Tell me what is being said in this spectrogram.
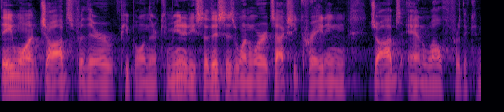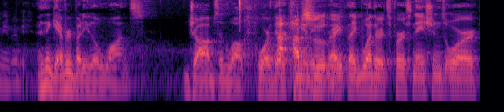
They want jobs for their people in their community. So this is one where it's actually creating jobs and wealth for the community. I think everybody though wants jobs and wealth for their community, absolutely. right? Like whether it's First Nations or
